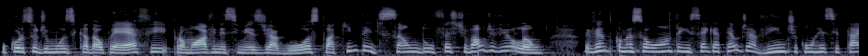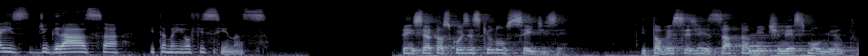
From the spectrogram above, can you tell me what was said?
O curso de música da UPF promove nesse mês de agosto a quinta edição do Festival de Violão. O evento começou ontem e segue até o dia 20 com recitais de graça e também oficinas. Tem certas coisas que eu não sei dizer. E talvez seja exatamente nesse momento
